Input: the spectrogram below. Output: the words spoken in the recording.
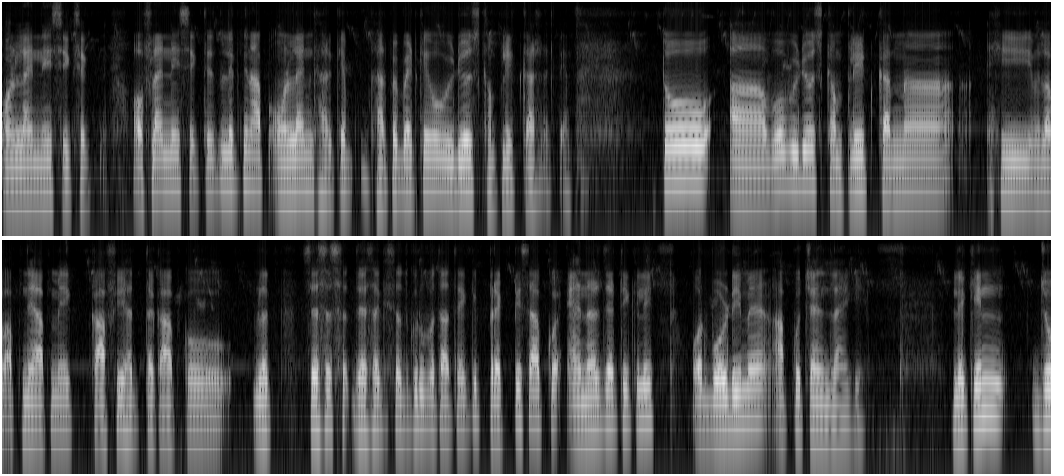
ऑनलाइन नहीं सीख सकते ऑफलाइन नहीं सीखते तो लेकिन आप ऑनलाइन घर के घर पे बैठ के वो वीडियोस कंप्लीट कर सकते हैं। तो आ, वो वीडियोस कंप्लीट करना ही मतलब अपने आप में काफ़ी हद तक आपको मतलब जैसे जैसा कि सदगुरु बताते हैं कि प्रैक्टिस आपको एनर्जेटिकली और बॉडी में आपको चेंज लाएगी। लेकिन जो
